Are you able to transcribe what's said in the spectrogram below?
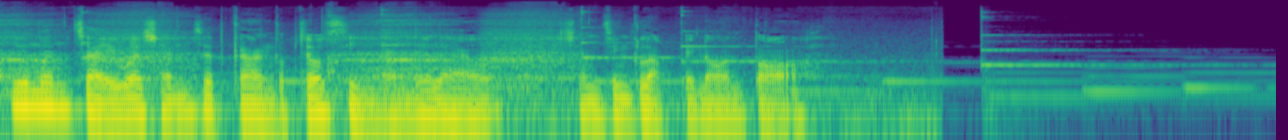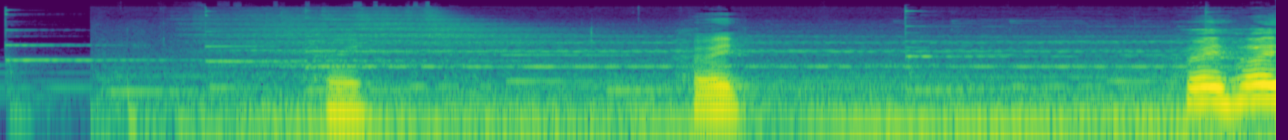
เมื่อมั่นใจว่าฉันจัดการกับเจ้าสิ่งนั้นได้แล้ว ฉันจึงกลับไปนอนต่อ เฮ้ย เฮ้ย เฮ้ยเฮ้ย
